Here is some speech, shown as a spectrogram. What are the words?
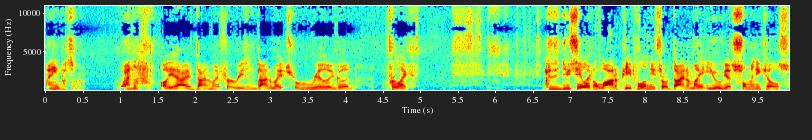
I need to put some. Why the? F- oh yeah, I have dynamite for a reason. Dynamite's really good for like. Cause you see like a lot of people and you throw dynamite, you get so many kills.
